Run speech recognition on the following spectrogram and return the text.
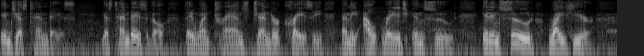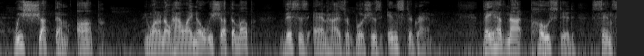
in just 10 days. Yes, 10 days ago, they went transgender crazy and the outrage ensued. It ensued right here. We shut them up. You want to know how I know we shut them up? This is Anheuser-Busch's Instagram. They have not posted since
